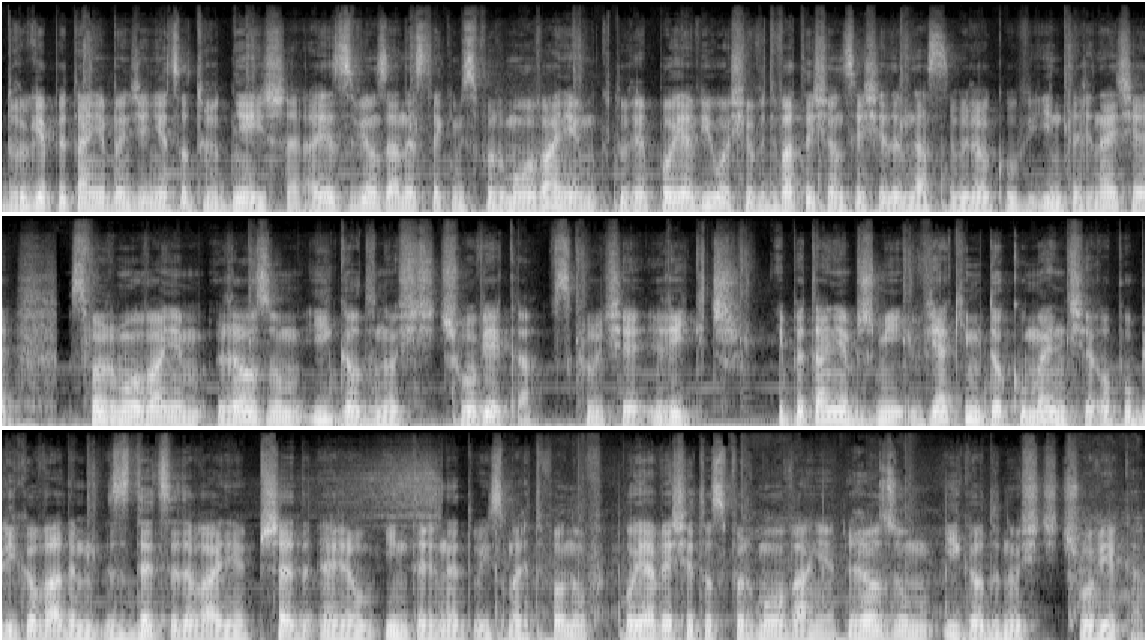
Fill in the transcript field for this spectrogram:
Drugie pytanie będzie nieco trudniejsze, a jest związane z takim sformułowaniem, które pojawiło się w 2017 roku w internecie, sformułowaniem rozum i godność człowieka, w skrócie RICZ. I pytanie brzmi, w jakim dokumencie opublikowanym zdecydowanie przed erą internetu i smartfonów pojawia się to sformułowanie rozum i godność człowieka?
